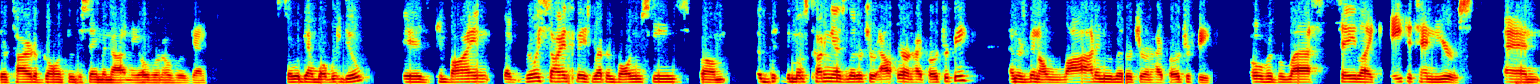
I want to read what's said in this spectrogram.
They're tired of going through the same monotony over and over again. So again, what we do is combine like really science-based rep and volume schemes from the, the most cutting-edge literature out there on hypertrophy. And there's been a lot of new literature on hypertrophy over the last, say, like eight to 10 years. And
